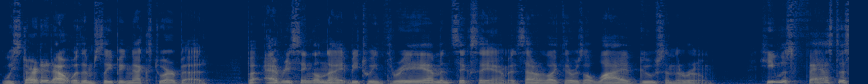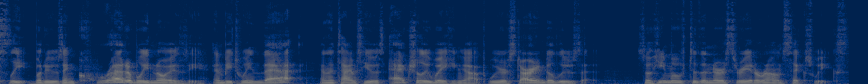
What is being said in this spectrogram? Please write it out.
We started out with him sleeping next to our bed, but every single night between 3 a.m. and 6 a.m., it sounded like there was a live goose in the room. He was fast asleep, but he was incredibly noisy, and between that and the times he was actually waking up, we were starting to lose it so he moved to the nursery at around six weeks.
